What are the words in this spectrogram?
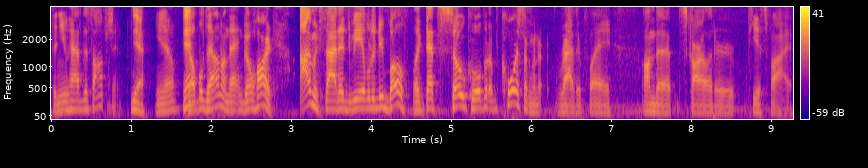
Then you have this option. Yeah. You know, Yeah. double down on that and go hard. I'm excited to be able to do both. Like that's so cool. But of course, I'm going to rather play on the Scarlett or PS5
